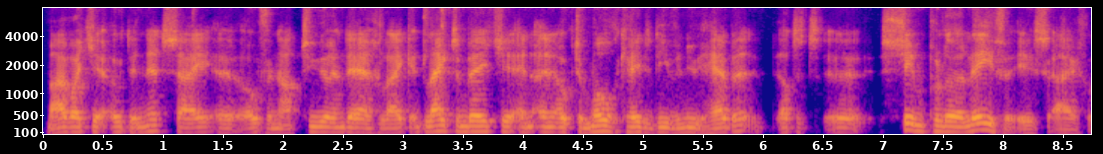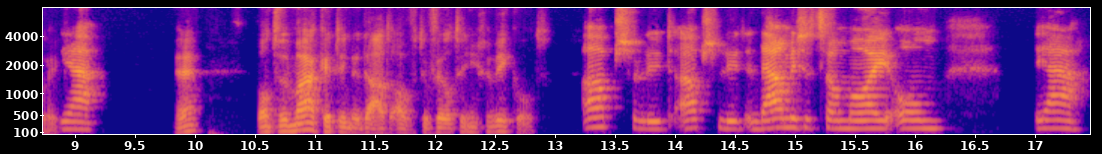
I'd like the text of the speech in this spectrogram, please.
Maar wat je ook net zei uh, over natuur en dergelijke, het lijkt een beetje, en, en ook de mogelijkheden die we nu hebben, dat het uh, simpele leven is eigenlijk. Ja. Hè? Want we maken het inderdaad af en toe veel te ingewikkeld. Absoluut, absoluut. En daarom is het zo mooi om, ja,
